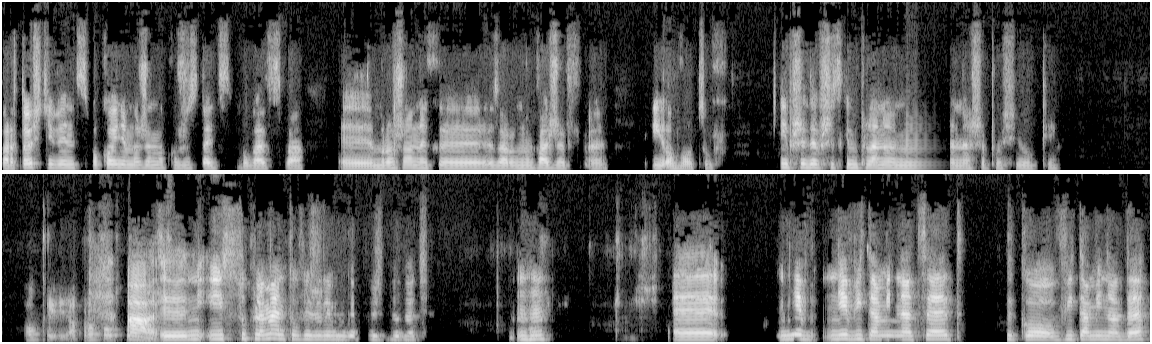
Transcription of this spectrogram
wartości, więc spokojnie możemy korzystać z bogactwa e, mrożonych e, zarówno warzyw i owoców. I przede wszystkim planujemy nasze posiłki. Okej, okay, a propos A, y, i z suplementów, jeżeli mogę coś dodać. Mhm. E, nie, nie witamina C, tylko witamina D.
